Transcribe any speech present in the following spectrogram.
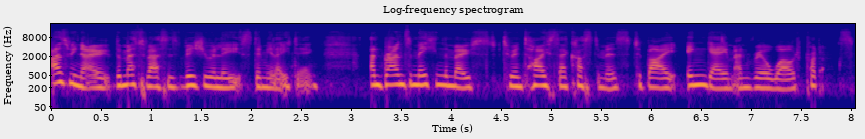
As we know, the metaverse is visually stimulating, and brands are making the most to entice their customers to buy in game and real world products.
